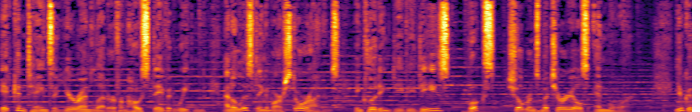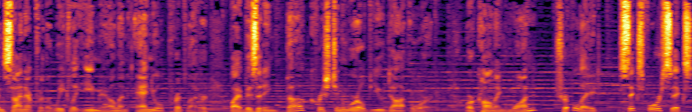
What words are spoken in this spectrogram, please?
It contains a year end letter from host David Wheaton and a listing of our store items, including DVDs, books, children's materials, and more. You can sign up for the weekly email and annual print letter by visiting thechristianworldview.org or calling 1 888 646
